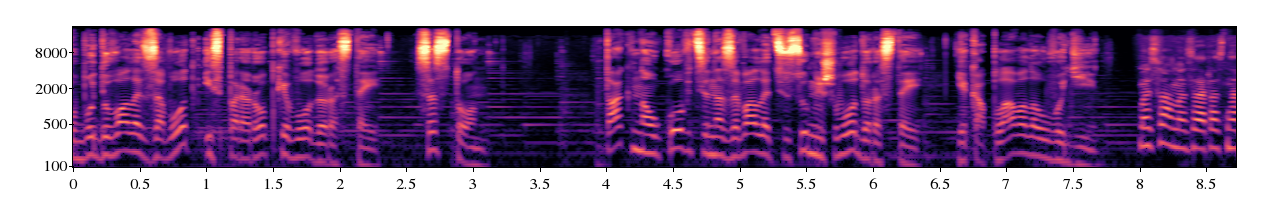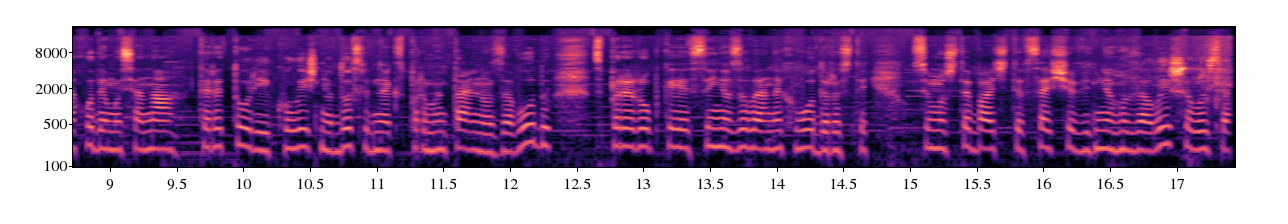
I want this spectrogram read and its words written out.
побудували завод із переробки водоростей Сестон. Так науковці називали цю суміш водоростей, яка плавала у воді. Ми з вами зараз знаходимося на території колишнього дослідно-експериментального заводу з переробки синьо-зелених водоростей. Ось можете бачити все, що від нього залишилося.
